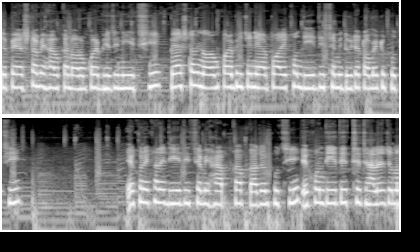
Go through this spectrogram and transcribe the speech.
তো পেঁয়াজটা আমি হালকা নরম করে ভেজে নিয়েছি। পেঁয়াজটা আমি নরম করে ভেজে নেওয়ার পর এখন দিয়ে দিচ্ছি আমি দুইটা টমেটো কুচি। এখন এখানে দিয়ে দিচ্ছি আমি হাফ কাপ গাজর কুচি। এখন দিয়ে দিচ্ছি ঝালের জন্য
